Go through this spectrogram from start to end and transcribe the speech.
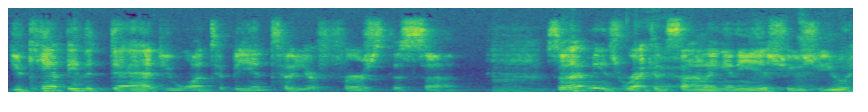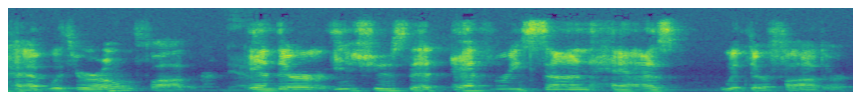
You can't be the dad you want to be until you're first the son. Hmm. So that means reconciling any issues you have with your own father. Yeah. And there are issues that every son has with their father.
